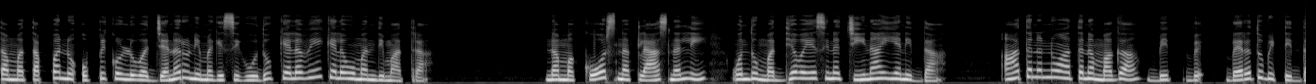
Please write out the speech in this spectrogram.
ತಮ್ಮ ತಪ್ಪನ್ನು ಒಪ್ಪಿಕೊಳ್ಳುವ ಜನರು ನಿಮಗೆ ಸಿಗುವುದು ಕೆಲವೇ ಕೆಲವು ಮಂದಿ ಮಾತ್ರ. ನಮ್ಮ ಕೋರ್ಸ್ನ ಕ್ಲಾಸ್ನಲ್ಲಿ ಒಂದು ಮಧ್ಯವಯಸ್ಸಿನ ಚೀನಾಯಿಯನಿದ್ದ. ಆತನನ್ನು ಆತನ ಮಗ ಬೆರೆತು ಬಿಟ್ಟಿದ್ದ.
